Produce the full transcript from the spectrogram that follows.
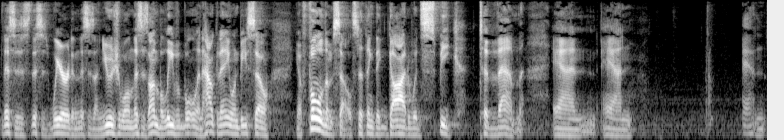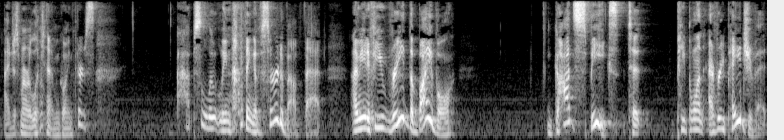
this is this is weird and this is unusual and this is unbelievable and how could anyone be so you know full of themselves to think that God would speak to them and and and I just remember looking at him going there's absolutely nothing absurd about that. I mean if you read the Bible God speaks to people on every page of it.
